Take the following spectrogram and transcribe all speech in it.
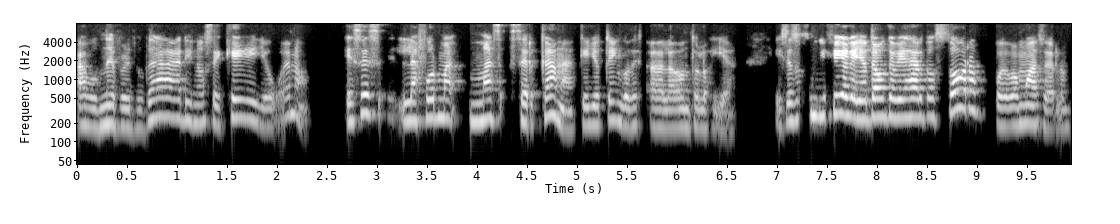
I will never do that y no sé qué. Y yo, bueno, esa es la forma más cercana que yo tengo de, a la odontología. Y si eso significa que yo tengo que viajar dos horas, pues vamos a hacerlo.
